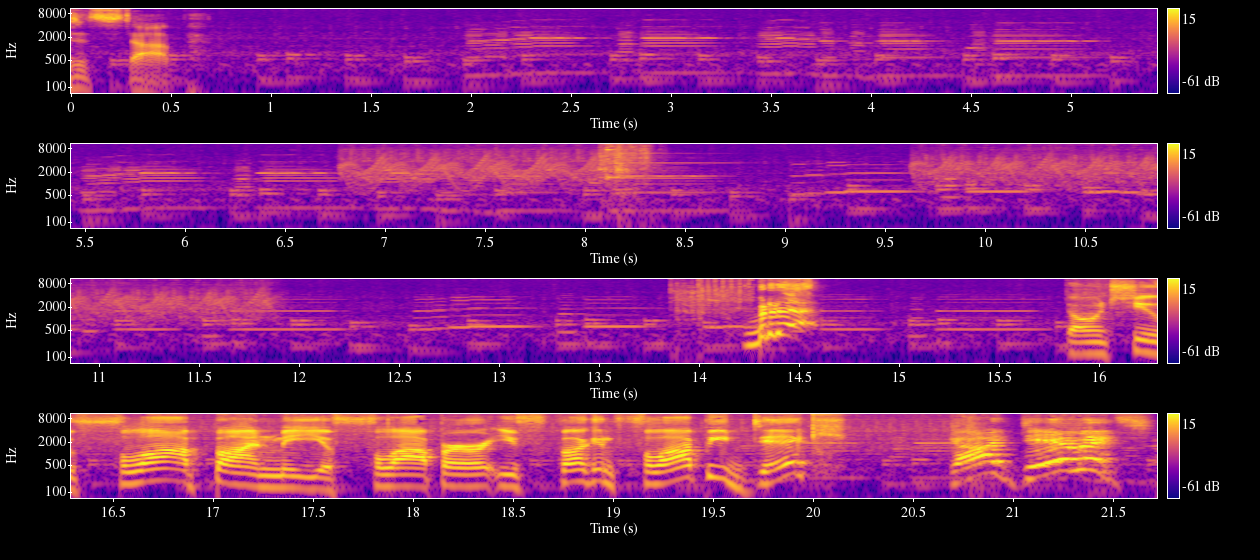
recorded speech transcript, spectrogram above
Does it stop? Don't you flop on me, you flopper. You fucking floppy dick. God damn it!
